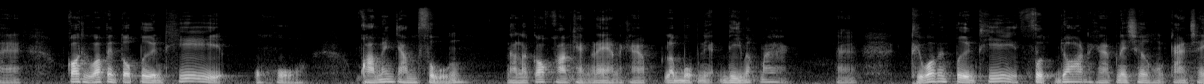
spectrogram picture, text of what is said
นะก็ถือว่าเป็นตัวปืนที่โอ้โหความแม่นยำสูงนะแล้วก็ความแข็งแรงนะครับ ระบบเนี่ยดีมากๆนะถือว่าเป็นปืนที่สุดยอดนะครับในเชิงของการใช้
